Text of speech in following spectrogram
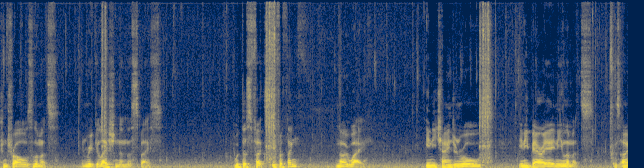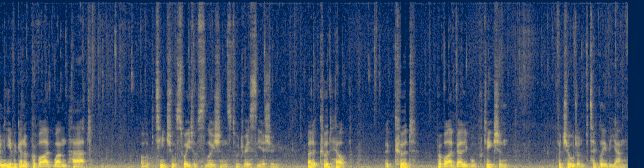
controls, limits, and regulation in this space. Would this fix everything? No way. Any change in rules, any barrier, any limits is only ever going to provide one part of a potential suite of solutions to address the issue. But it could help. It could provide valuable protection for children, particularly the young.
